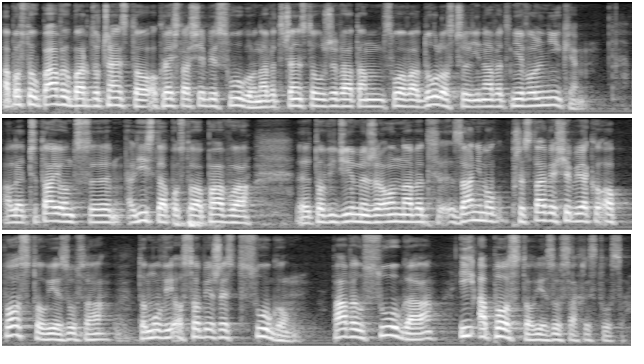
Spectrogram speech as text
Apostoł Paweł bardzo często określa siebie sługą, nawet często używa tam słowa dulos, czyli nawet niewolnikiem. Ale czytając y, listę apostoła Pawła, y, to widzimy, że on nawet zanim przedstawia siebie jako apostoł Jezusa, to mówi o sobie, że jest sługą. Paweł sługa i apostoł Jezusa Chrystusa.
